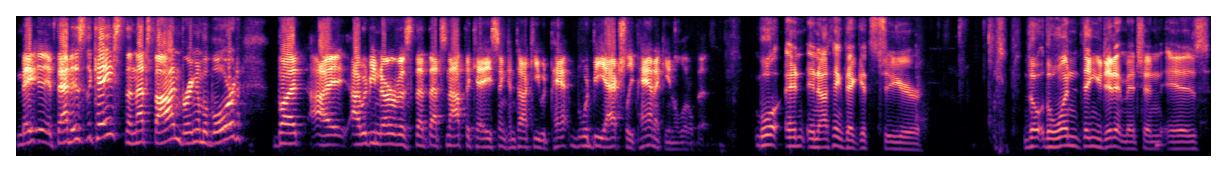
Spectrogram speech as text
if that is the case, then that's fine. Bring him aboard. But I I would be nervous that that's not the case, and Kentucky would pan, would be actually panicking a little bit. Well, and and I think that gets to your the the one thing you didn't mention is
